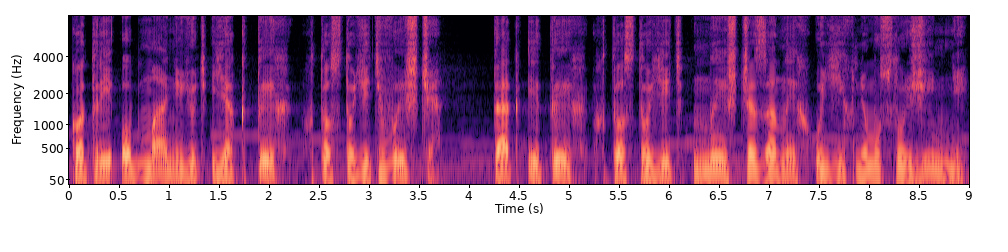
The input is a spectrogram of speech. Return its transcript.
котрі обманюють як тих, хто стоїть вище, так і тих, хто стоїть нижче за них у їхньому служінні,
